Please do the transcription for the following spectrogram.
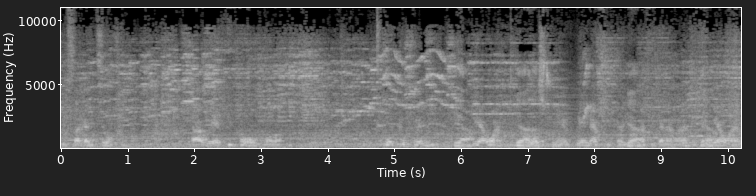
Lusaka itself, uh, we are people of, uh, we are too friendly. Yeah. We are one. Yeah, that's true. Yeah, we are in Africa. You Yeah. are African, I'm African. Yeah. We are one.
